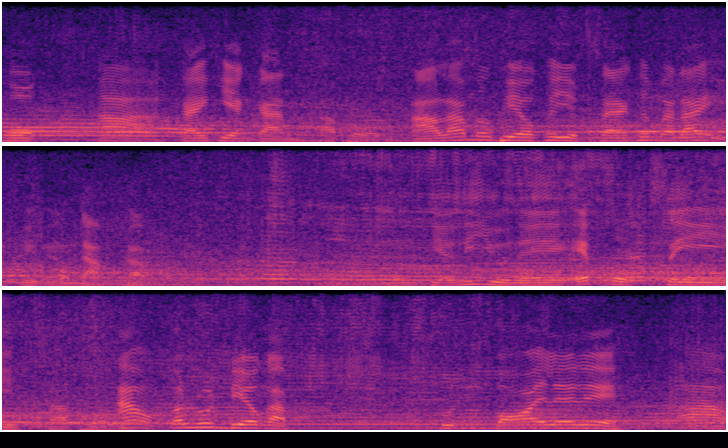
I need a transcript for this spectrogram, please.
116อ่าใกล้เคียงกันครับผมเอาแล้วเมืองเพียวขยับแซงขึ้นมาได้อีกหนึ่งอันดับครับเมืองเพียวนี่อยู่ใน F64 ครับผมอ้าวก็รุ่นเดียวกับคุณบอยเลยดิอ้าว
